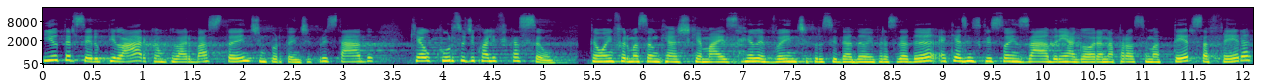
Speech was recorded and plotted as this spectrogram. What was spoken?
E o terceiro pilar, que é um pilar bastante importante para o Estado, que é o curso de qualificação. Então, a informação que acho que é mais relevante para o cidadão e para a cidadã é que as inscrições abrem agora na próxima terça-feira,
